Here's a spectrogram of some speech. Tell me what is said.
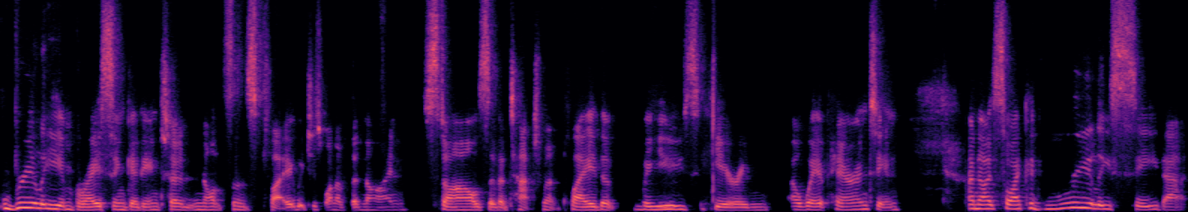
really embrace and get into nonsense play, which is one of the nine styles of attachment play that we use here in aware parenting. And I, so I could really see that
